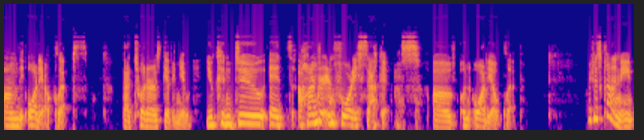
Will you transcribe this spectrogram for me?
um, the audio clips that Twitter is giving you. You can do it's 140 seconds of an audio clip, which is kind of neat.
